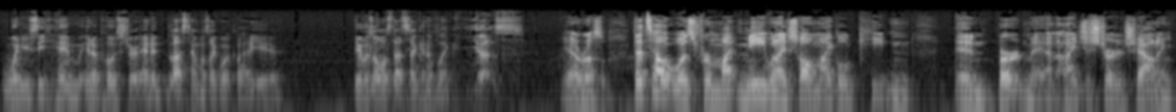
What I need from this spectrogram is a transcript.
when you see him in a poster, and it, last time was like what Gladiator, it was almost that second of like yes. Yeah, Russell. That's how it was for my, me when I saw Michael Keaton in Birdman. I just started shouting,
